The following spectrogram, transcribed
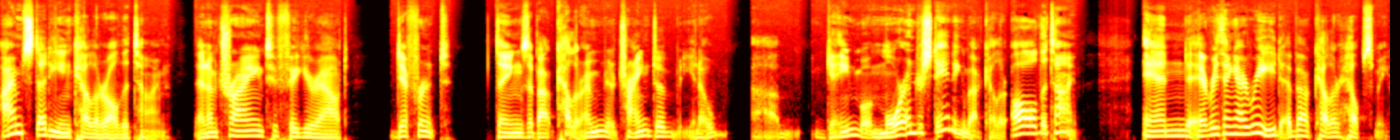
I'm studying color all the time, and I'm trying to figure out different things about color. I'm trying to, you know, um, gain more understanding about color all the time. And everything I read about color helps me.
